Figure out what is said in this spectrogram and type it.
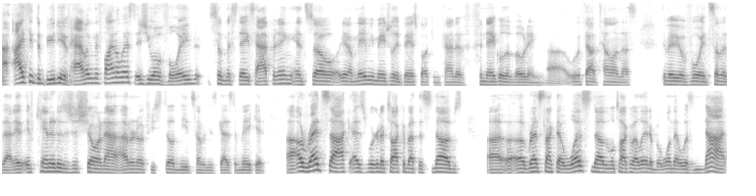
I, think the beauty of having the finalists is you avoid some mistakes happening, and so you know maybe Major League Baseball can kind of finagle the voting uh, without telling us to maybe avoid some of that. If, Canada is just showing out, I don't know if you still need some of these guys to make it. Uh, a Red Sox, as we're going to talk about the snubs, uh, a a Red Sox that was snubbed, we'll talk about later, but one that was not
